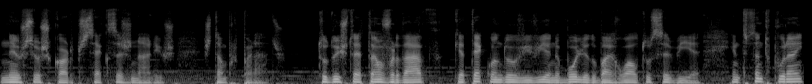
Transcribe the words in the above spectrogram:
nem os seus corpos sexagenários estão preparados. Tudo isto é tão verdade que até quando eu vivia na bolha do bairro alto o sabia. Entretanto, porém,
